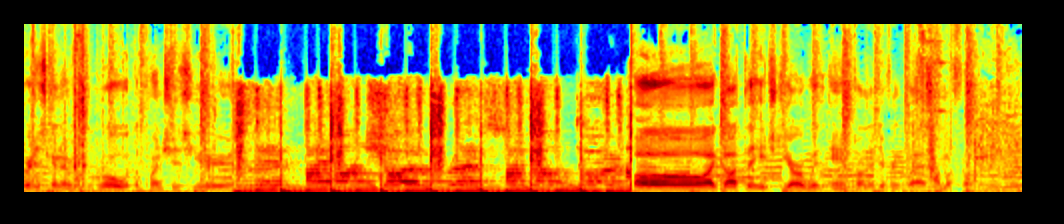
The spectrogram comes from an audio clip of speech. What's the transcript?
We're just gonna roll with the punches here. Oh, I got the HDR with amped on a different class. I'm a fucking idiot.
